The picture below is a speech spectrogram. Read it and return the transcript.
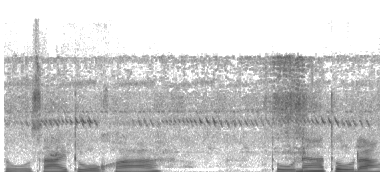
ถูซ้ายถูขวา ถูหน้าถูหลัง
